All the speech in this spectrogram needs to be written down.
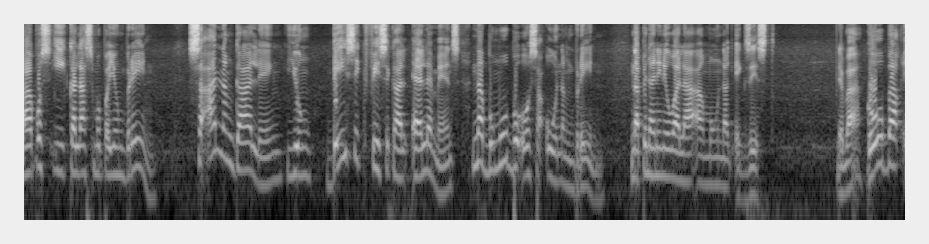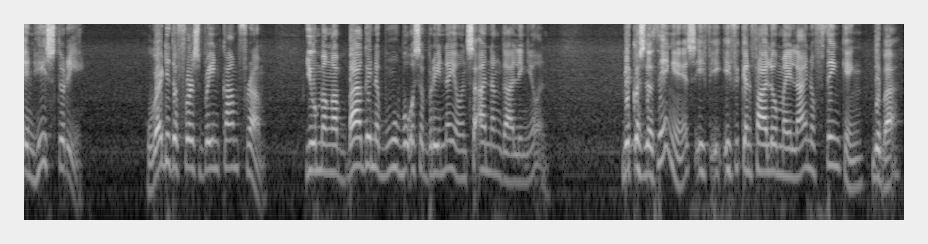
Tapos ikalas mo pa yung brain. Saan nanggaling yung basic physical elements na bumubuo sa unang brain na pinaniniwalaan mong nag-exist? ba? Go back in history. Where did the first brain come from? Yung mga bagay na bumubuo sa brain na yon, saan nang galing yon? Because the thing is, if if you can follow my line of thinking, 'di ba?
